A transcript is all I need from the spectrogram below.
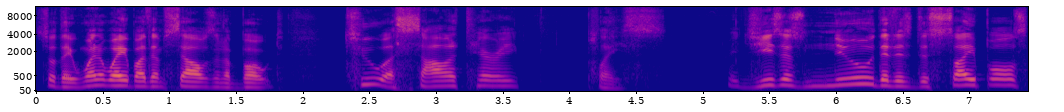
So they went away by themselves in a boat to a solitary place. Jesus knew that his disciples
